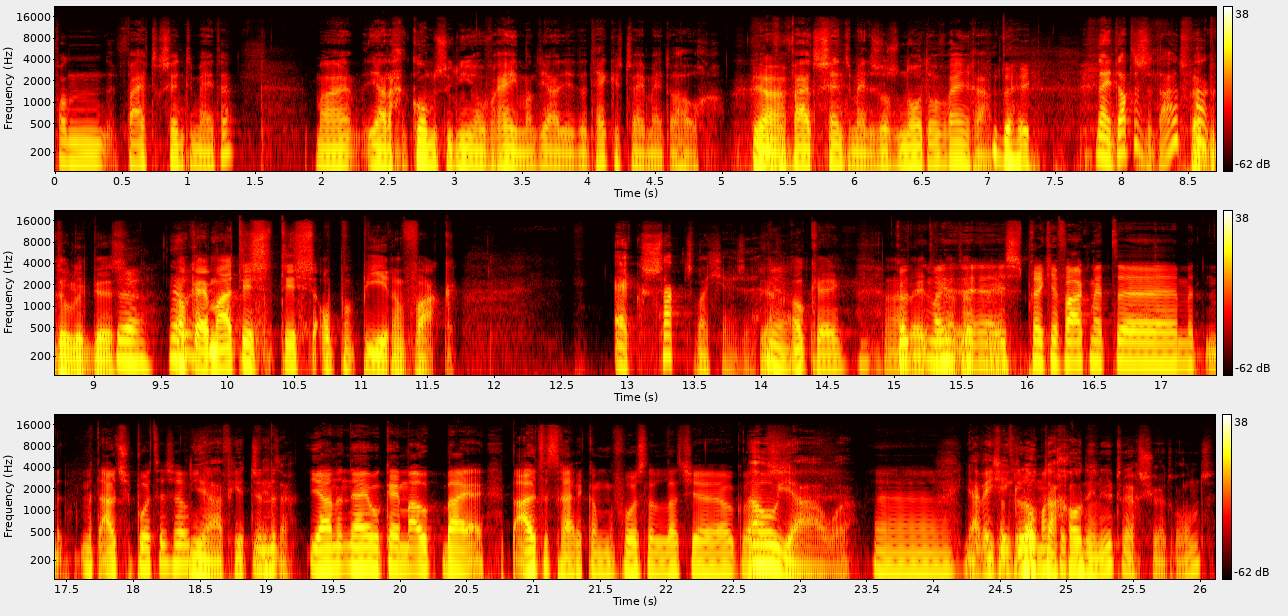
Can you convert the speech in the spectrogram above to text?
van 50 centimeter. Maar ja, daar komen ze natuurlijk niet overheen. Want ja, dat hek is 2 meter hoog. ja, Van 50 centimeter zullen ze nooit overheen gaan. Nee. Nee, dat is het dat uitvak. bedoel ik dus. Ja. Ja. Oké, maar het is, het is op papier een vak. Exact wat jij zegt. Ja, Ja. oké. Maar, dat ook eh, weer. spreek je vaak met, eh met, met, met uitsupporters ook? Ja, via Twitter. Ja, nee, oké, maar ook bij, bij uitwedstrijden kan ik me voorstellen dat je ook wel Oh eens, ja hoor. eh, Ja, weet je, dat ik loop daar gewoon in Utrecht shirt rond.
